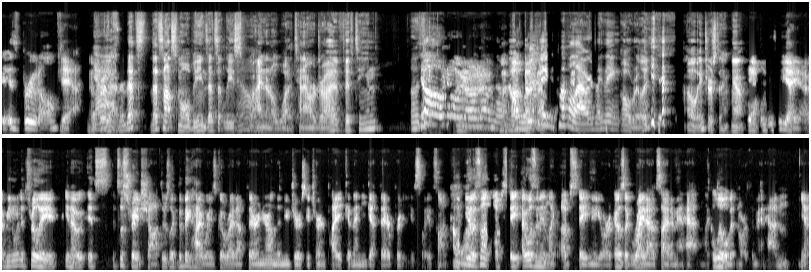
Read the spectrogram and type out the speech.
it was brutal. Yeah. no Yeah. problem. yeah, that's that's not small beans. That's at least No. I don't know what a ten hour drive, fifteen. Oh, I think- No, no, no, no, no. Not Oh, that it's bad. a couple hours, I think. Oh really? Oh, interesting. Yeah. Yeah, yeah, yeah. I mean, it's really, you know, it's it's a straight shot. There's like the big highways go right up there, and you're on the New Jersey Turnpike, and then you get there pretty easily. It's not, Oh, you know, it's not upstate. I wasn't in like upstate New York. I was like right outside of Manhattan, like a little bit north of Manhattan. You know,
